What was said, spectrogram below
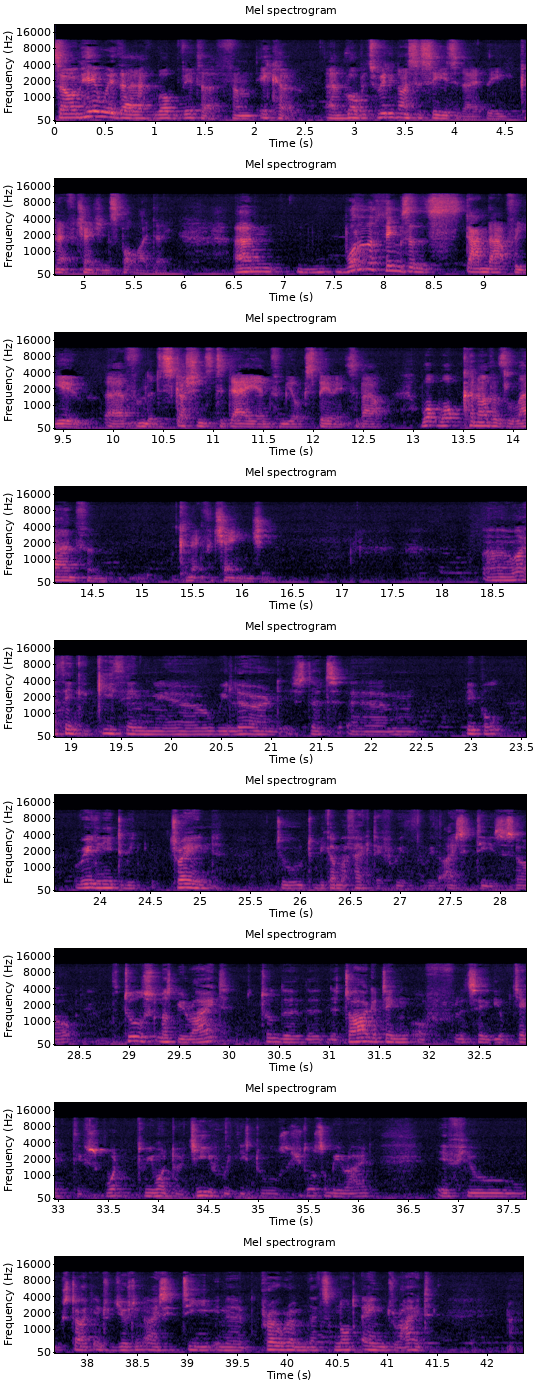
So I'm here with uh, Rob Witte from ICCO. And Rob, it's really nice to see you today at the Connect for Change in Spotlight Day. Um, what are the things that stand out for you uh, from the discussions today and from your experience about what, what can others learn from Connect for Change? Uh, I think a key thing uh, we learned is that um, people really need to be trained to, to become effective with, with ICTs. So the tools must be right, to the, the, the targeting of, let's say, the objectives, what we want to achieve with these tools should also be right. If you start introducing ICT in a program that's not aimed right,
